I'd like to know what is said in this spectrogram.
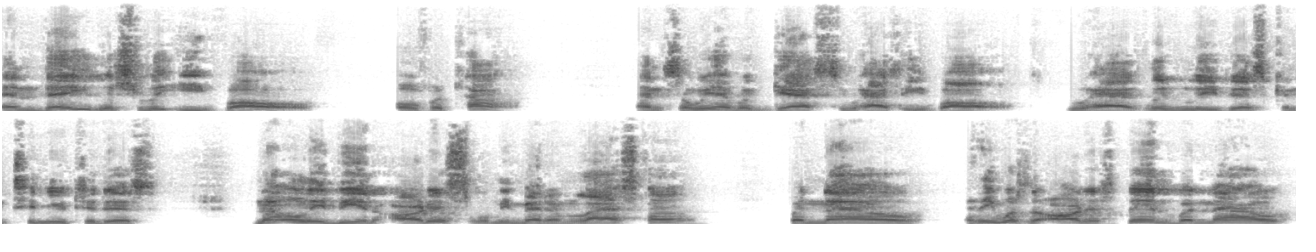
and they literally evolve over time. And so we have a guest who has evolved, who has literally just continued to this, not only be an artist when we met him last time, but now, and he was an artist then, but now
